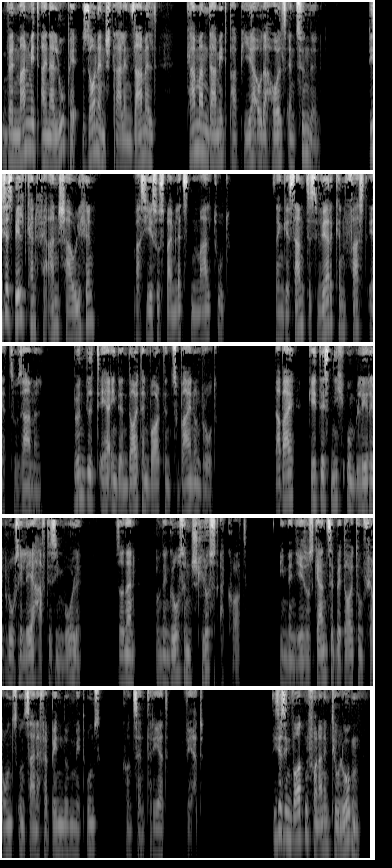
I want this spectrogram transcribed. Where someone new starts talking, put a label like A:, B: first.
A: Wenn man mit einer Lupe Sonnenstrahlen sammelt, kann man damit Papier oder Holz entzünden. Dieses Bild kann veranschaulichen, was Jesus beim letzten Mal tut. Sein gesamtes Wirken fasst er zusammen, bündelt er in den deuten Worten zu Bein und Brot. Dabei geht es nicht um leere bloße lehrhafte Symbole, sondern um den großen Schlussakkord, in den Jesus ganze Bedeutung für uns und seine Verbindung mit uns konzentriert wird. Diese sind Worten von einem Theologen,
